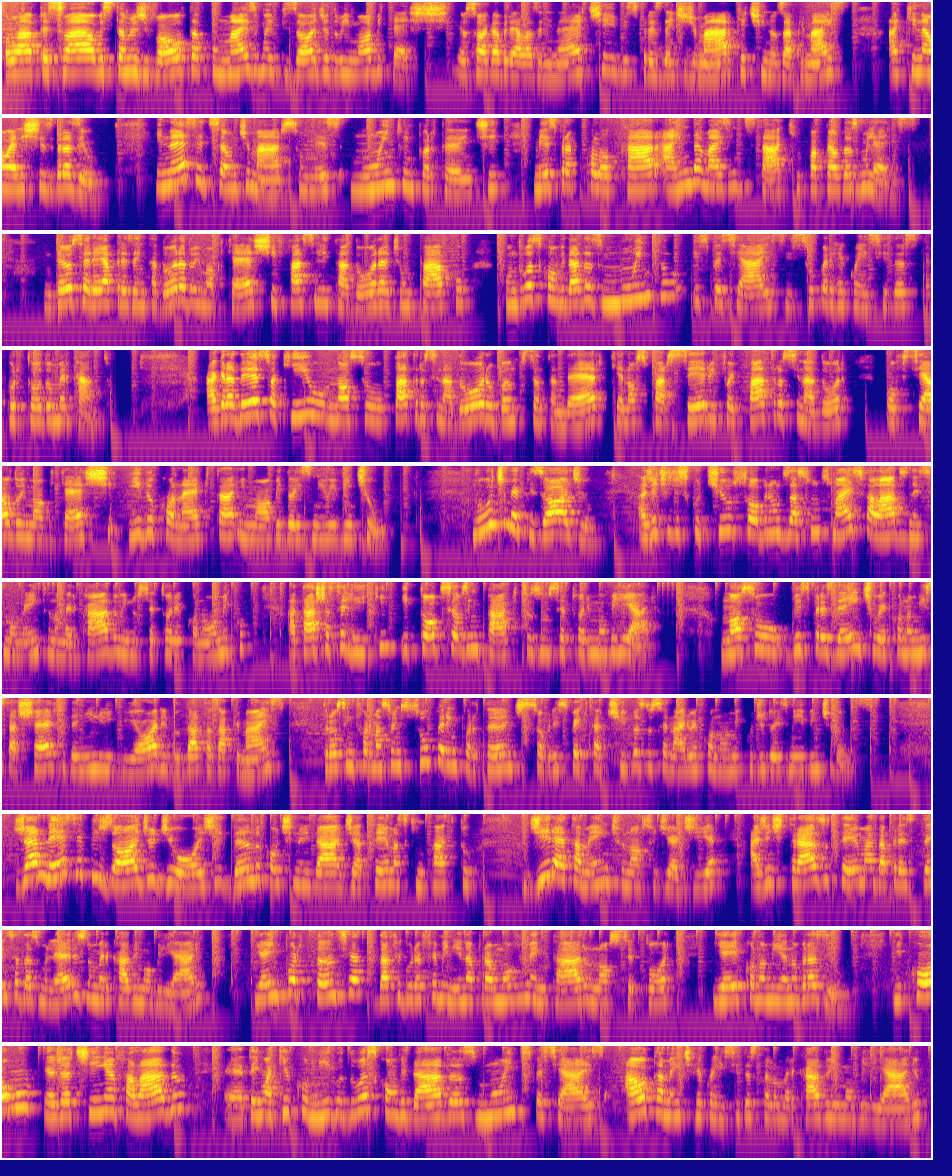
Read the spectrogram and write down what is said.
Olá, pessoal! Estamos de volta com mais um episódio do Imobcast. Eu sou a Gabriela Zaninetti, vice-presidente de marketing no Zap Mais, aqui na OLX Brasil. E nessa edição de março, mês muito importante, mês para colocar ainda mais em destaque o papel das mulheres. Então, eu serei apresentadora do Imobcast e facilitadora de um papo com duas convidadas muito especiais e super reconhecidas por todo o mercado. Agradeço aqui o nosso patrocinador, o Banco Santander, que é nosso parceiro e foi patrocinador oficial do Imobcast e do Conecta Imob 2021. No último episódio, a gente discutiu sobre um dos assuntos mais falados nesse momento no mercado e no setor econômico, a taxa Selic e todos seus impactos no setor imobiliário. Nosso vice-presidente, o economista-chefe Danilo Igliori, do DataZap+, trouxe informações super importantes sobre expectativas do cenário econômico de 2022. Já nesse episódio de hoje, dando continuidade a temas que impactam diretamente o nosso dia a dia, a gente traz o tema da presença das mulheres no mercado imobiliário e a importância da figura feminina para movimentar o nosso setor e a economia no Brasil. E como eu já tinha falado, é, tenho aqui comigo duas convidadas muito especiais, altamente reconhecidas pelo mercado imobiliário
